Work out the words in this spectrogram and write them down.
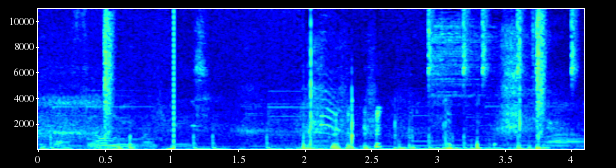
You gotta film me like this. wow.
